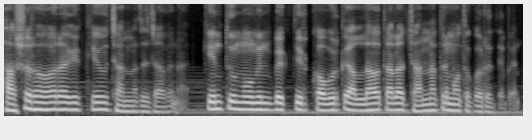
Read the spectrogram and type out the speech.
হাসর হওয়ার আগে কেউ জান্নাতে যাবে না। কিন্তু মুমিন ব্যক্তির কবরকে আল্লাহ তাআলা জান্নাতের মতো করে দেবেন।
